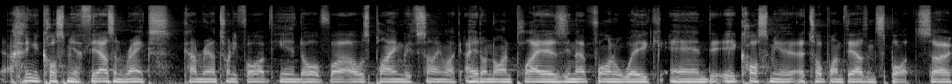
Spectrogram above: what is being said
I think it cost me a thousand ranks come around 25 at the end of. I was playing with something like eight or nine players in that final week, and it cost me a, a top 1,000 spot. So,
